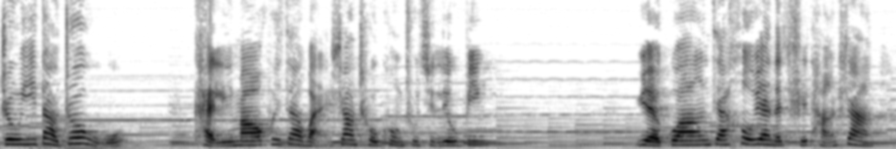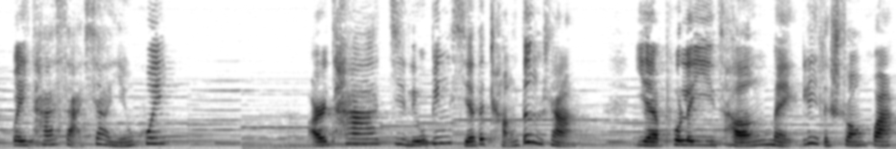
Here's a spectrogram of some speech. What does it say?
周一到周五，凯莉猫会在晚上抽空出去溜冰。月光在后院的池塘上为它洒下银灰，而它系溜冰鞋的长凳上也铺了一层美丽的霜花。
